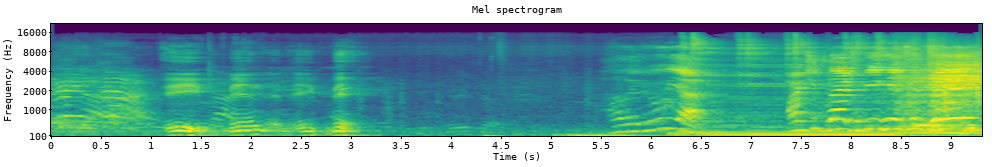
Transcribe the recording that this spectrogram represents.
Praise God. Amen and amen. Hallelujah. Aren't you glad to be here today?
